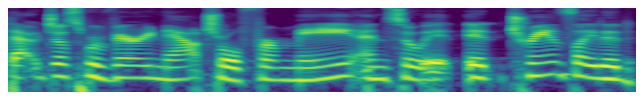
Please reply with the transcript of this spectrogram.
that just were very natural for me, and so it it translated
